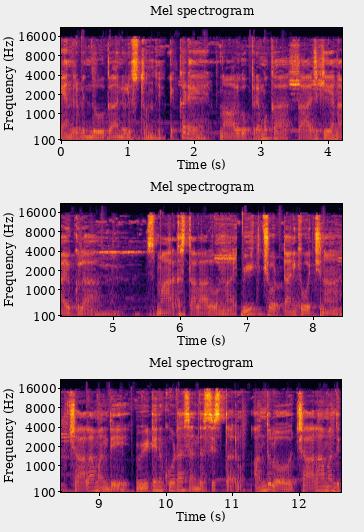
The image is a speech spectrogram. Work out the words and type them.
కేంద్ర బిందువుగా నిలుస్తుంది. ఇక్కడే నాలుగు ప్రముఖ రాజకీయ నాయకుల స్మారక స్థలాలు ఉన్నాయి. వీటి చూడటానికి వచ్చిన చాలా మంది వీటిని కూడా సందర్శిస్తారు. అందులో చాలా మంది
